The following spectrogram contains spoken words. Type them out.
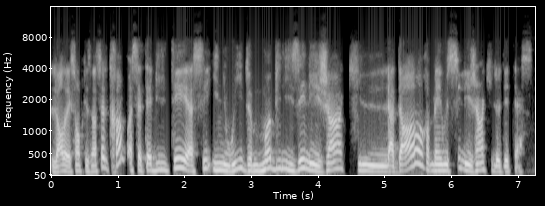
lors de l'élection présidentielle. Trump a cette habileté assez inouïe de mobiliser les gens qui l'adorent, mais aussi les gens qui le détestent.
